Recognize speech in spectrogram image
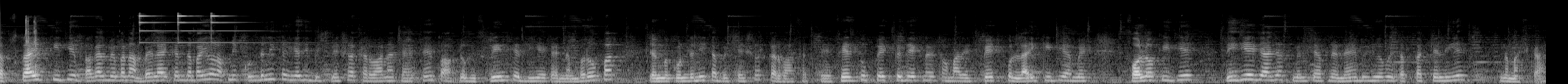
सब्सक्राइब कीजिए, बगल में बना बेल आइकन दबाइए और अपनी कुंडली का यदि विश्लेषण करवाना चाहते हैं तो आप लोग स्क्रीन के दिए गए नंबरों पर जन्म कुंडली का विश्लेषण करवा सकते हैं। फेसबुक पेज पे देख रहे हैं तो हमारे इस पेज को लाइक कीजिए, हमें फॉलो कीजिए। दीजिए इजाज़त, मिलते हैं अपने नए वीडियो में। तब तक के लिए नमस्कार।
